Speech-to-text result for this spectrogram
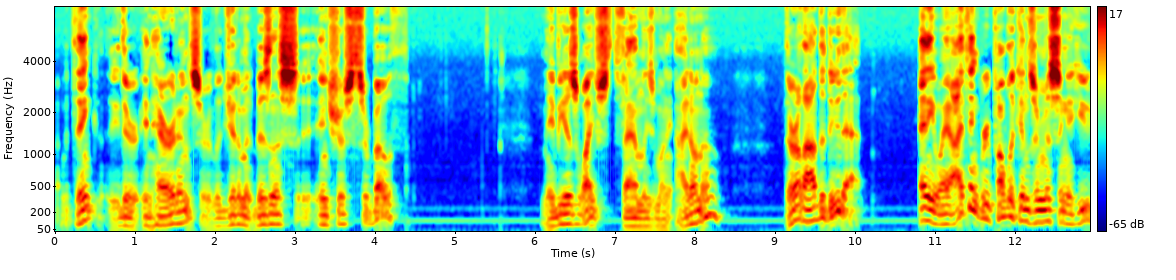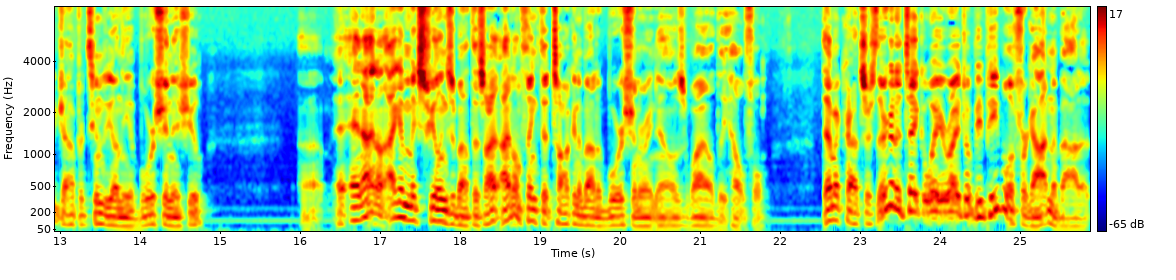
I would think either inheritance or legitimate business interests or both. Maybe his wife's family's money. I don't know. They're allowed to do that. Anyway, I think Republicans are missing a huge opportunity on the abortion issue. Uh, and I don't. I have mixed feelings about this. I, I, don't think that talking about abortion right now is wildly helpful. Democrats are they're going to take away your right to. People have forgotten about it.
